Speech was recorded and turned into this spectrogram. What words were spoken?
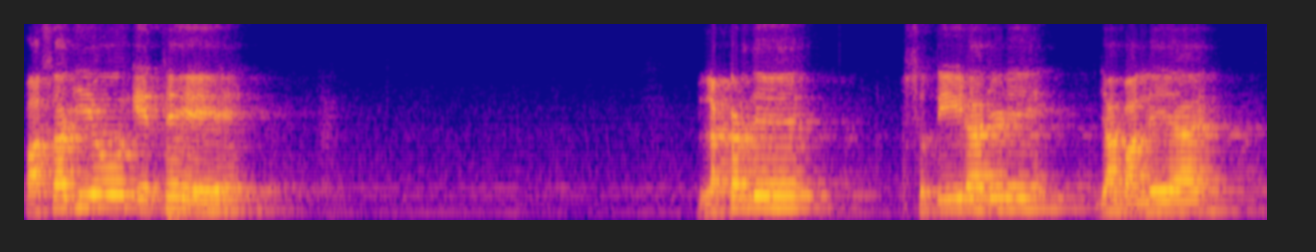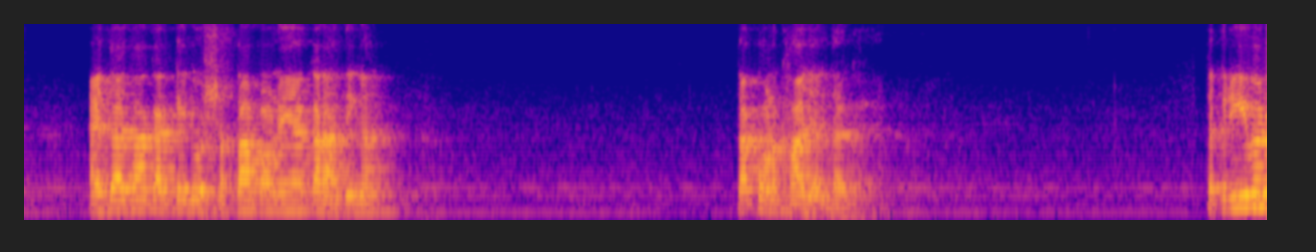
ਪਾਸਾ ਜੀ ਉਹ ਇੱਥੇ ਲੱਕੜ ਦੇ ਸਤੀਰ ਆ ਜਿਹੜੇ ਜਾਂ ਬਾਲੇ ਆ ਐਦਾਂ ਐਦਾਂ ਕਰਕੇ ਜੋ ਛੱਤਾਂ ਪਾਉਣੇ ਆ ਘਰਾਂ ਦੀਆਂ, ਤਾਂ ਕੌਣ ਖਾ ਜਾਂਦਾ ਹੈ ਤਕਰੀਬਨ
